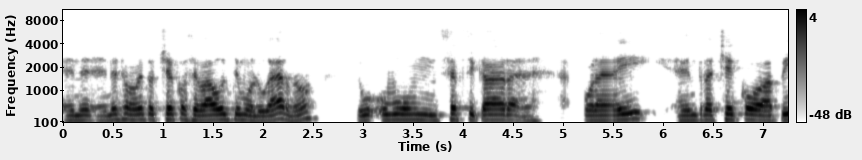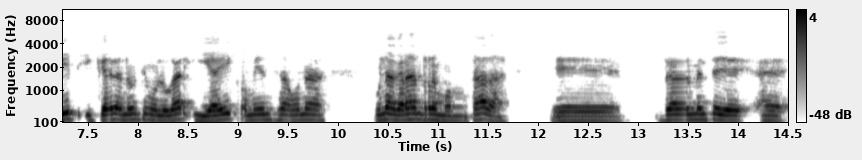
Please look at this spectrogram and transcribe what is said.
en, en, ese momento Checo se va a último lugar, ¿no? Hubo un safety car eh, por ahí entra Checo a Pit y queda en último lugar y ahí comienza una, una gran remontada. Eh, realmente eh,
